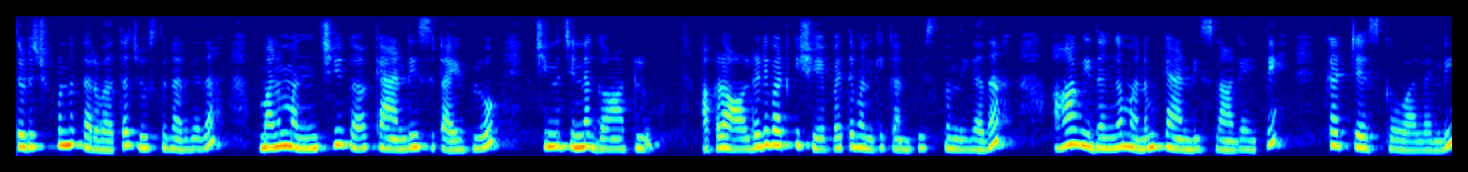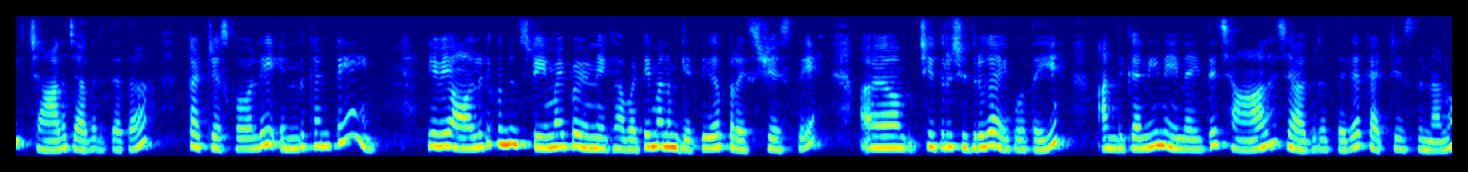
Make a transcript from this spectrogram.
తుడుచుకున్న తర్వాత చూస్తున్నారు కదా? మనం మంచిగా క్యాండీస్ టైప్లో చిన్న చిన్న ఘాట్లు అక్కడ ఆల్రెడీ వాటికి షేప్ అయితే మనకి కనిపిస్తుంది కదా. ఆ విధంగా మనం క్యాండీస్ లాగా అయితే కట్ చేసుకోవాలండి. చాలా జాగ్రత్తగా కట్ చేసుకోవాలి. ఎందుకంటే ఇవి ఆల్రెడీ కొంచెం స్టీమ్ అయిపోయి ఉన్నాయి కాబట్టి మనం గట్టిగా ప్రెస్ చేస్తే చిదురు చిదురుగా అయిపోతాయి. అందుకని నేనైతే చాలా జాగ్రత్తగా కట్ చేస్తున్నాను.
